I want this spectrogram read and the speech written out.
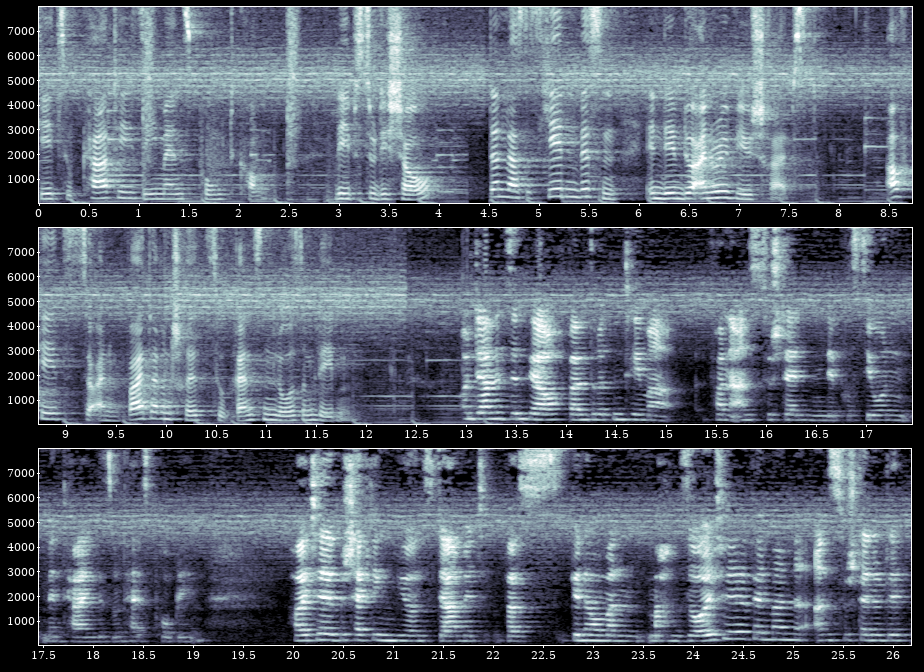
geh zu katisiemens.com. Liebst du die Show? Dann lass es jeden wissen, indem du ein Review schreibst. Auf geht's zu einem weiteren Schritt zu grenzenlosem Leben. Und damit sind wir auch beim dritten Thema von Angstzuständen, Depressionen, mentalen Gesundheitsproblemen. Heute beschäftigen wir uns damit, was genau man machen sollte, wenn man Angstzustände und De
